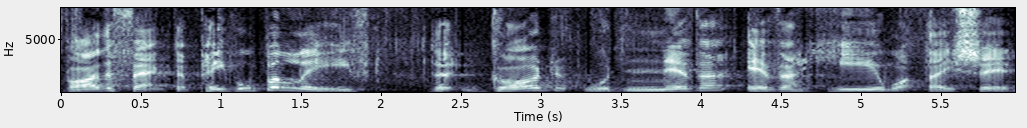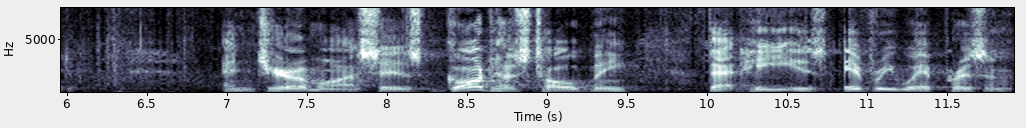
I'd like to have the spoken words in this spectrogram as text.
by the fact that people believed that God would never ever hear what they said. And Jeremiah says, God has told me that he is everywhere present.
